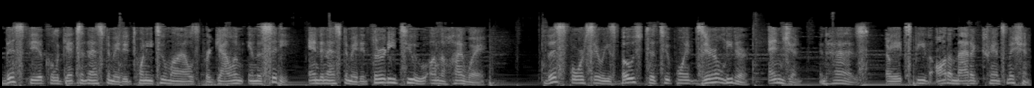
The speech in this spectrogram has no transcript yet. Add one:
This vehicle gets an estimated 22 miles per gallon in the city, and an estimated 32 on the highway. This 4 Series boasts a 2.0-liter engine, and has a 8-speed automatic transmission.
